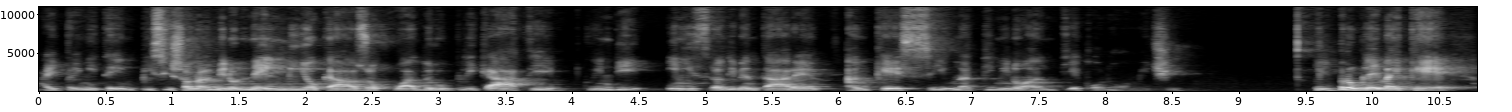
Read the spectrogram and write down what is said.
ai primi tempi si sono almeno nel mio caso quadruplicati, quindi iniziano a diventare anch'essi un attimino antieconomici. Il problema è che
